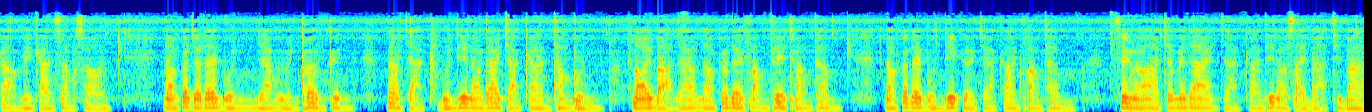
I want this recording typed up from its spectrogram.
กล่าวมีการสั่งสอน เราก็จะได้บุญอย่างอื่นเพิ่มขึ้น นอกจากบุญที่เราได้จากการทำบุญร้อยบาทแล้ว เราก็ได้ฟังเทศฟังธรรมเราก็ได้บุญที่เกิดจากการฟังธรรม ซึ่งเราอาจจะไม่ได้จากการที่เราใส่บาตรที่บ้าน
